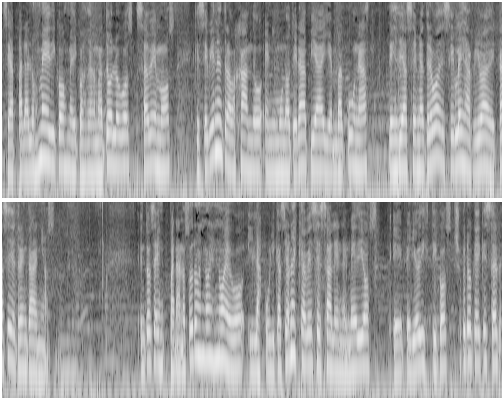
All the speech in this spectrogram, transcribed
O sea, para los médicos, médicos dermatólogos, sabemos que se vienen trabajando en inmunoterapia y en vacunas desde hace, me atrevo a decirles, arriba de casi de 30 años. Entonces, para nosotros no es nuevo y las publicaciones que a veces salen en medios eh, periodísticos, yo creo que hay que ser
